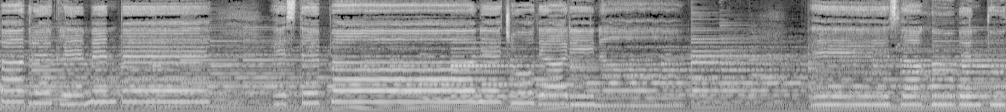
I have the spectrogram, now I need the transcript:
Padre clemente, este pan Es la juventud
